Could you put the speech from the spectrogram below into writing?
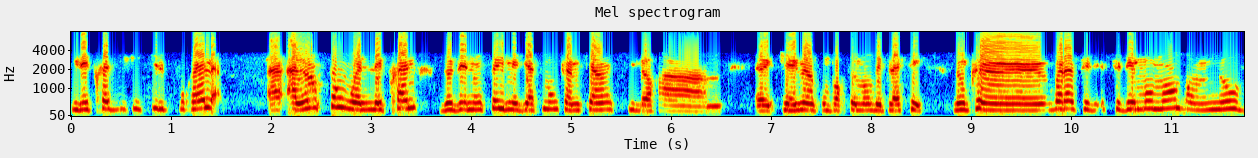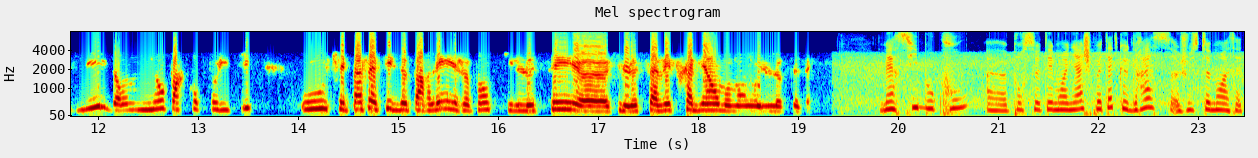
il est très difficile pour elles, à, l'instant où elles les prennent, de dénoncer immédiatement quelqu'un qui leur a, euh, qui a eu un comportement déplacé. Donc euh, voilà, c'est des moments dans nos vies, dans nos parcours politiques où c'est pas facile de parler et je pense qu'il le sait, euh, qu'il le savait très bien au moment où il le faisait. Merci beaucoup euh, pour ce témoignage. Peut-être que grâce justement à cette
